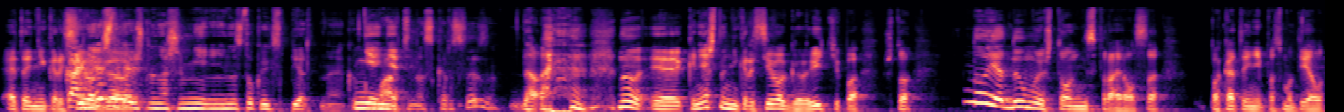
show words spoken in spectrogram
это некрасиво. Конечно, го- конечно, наше мнение не настолько экспертное, как Не, у не. Мартина Скорсезе. Да. ну, э, конечно, некрасиво говорить, типа, что, ну, я думаю, что он не справился, пока ты не посмотрел.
